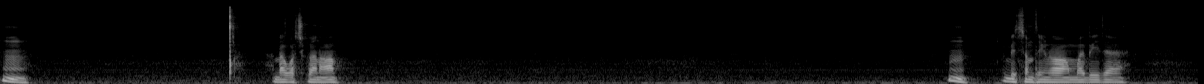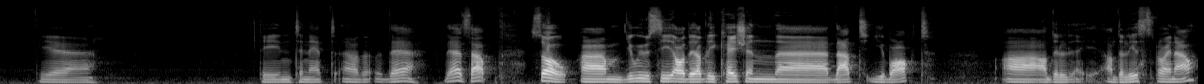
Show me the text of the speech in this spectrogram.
Hmm. I know what's going on. Hmm. Maybe something wrong. Maybe the the uh, the internet uh, there. That's up. So um, you will see all the application uh, that you bought uh, on the on the list right now.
